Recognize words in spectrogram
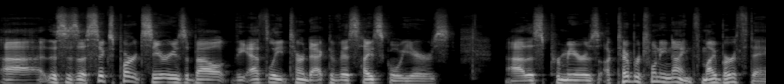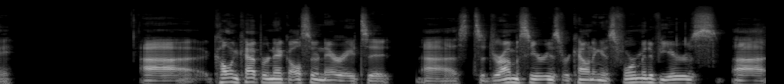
Uh, this is a six-part series about the athlete turned activist high school years. Uh, this premieres October 29th, my birthday. Uh, Colin Kaepernick also narrates it. Uh, it's a drama series recounting his formative years uh,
